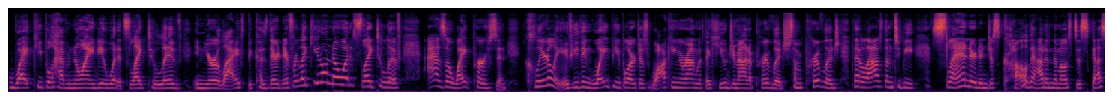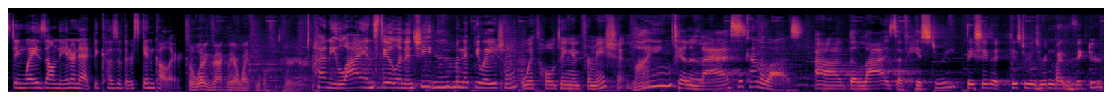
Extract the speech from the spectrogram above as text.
white people have no idea what it's like to live in your life because they're different. Like, you don't know what it's like to live as a white person. Clearly, if you think white people are just walking around with a huge amount of privilege, some privilege that allows them to be slandered and just called out in the most disgusting ways on the internet because of their skin color. So, what exactly are white people superior at? Honey, lying, stealing, and cheating, manipulation, withholding information, lying, telling lies. What kind of lies? Uh, the lies of history. They say that history is written by the victor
